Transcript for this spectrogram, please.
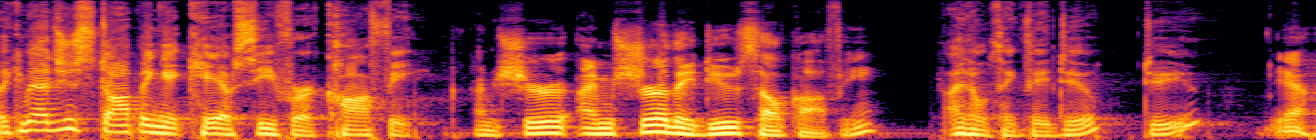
Like imagine stopping at KFC for a coffee. I'm sure. I'm sure they do sell coffee. I don't think they do. Do you? Yeah,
